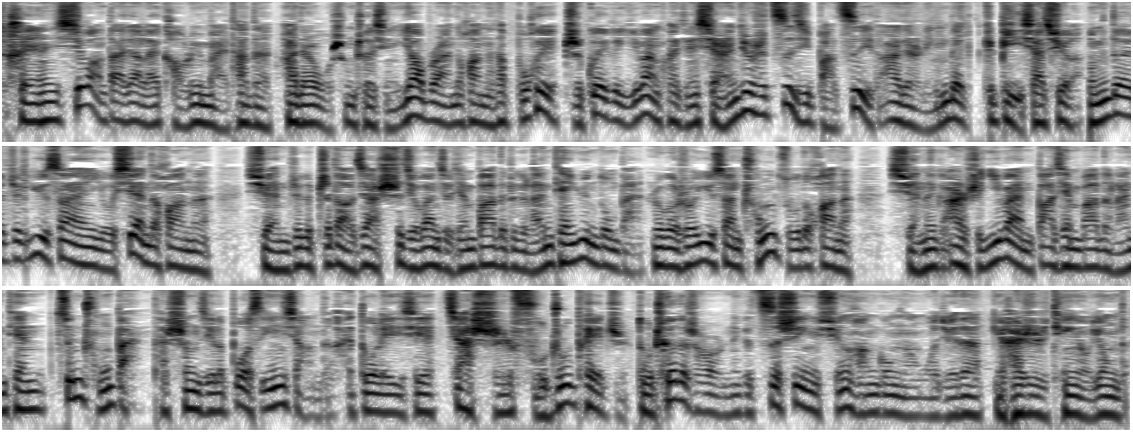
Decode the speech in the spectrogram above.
很希望大家来考虑买它的2.5升车型，要不然的话呢，它不会只贵个一万块钱。显然就是自己把自己的2.0的给比下去了。我们的这个预算有限的话呢，选这个指导价十九万九千八的这个蓝天运动版；如果说预算充足的话呢，选那个二十一万八千八的蓝天尊崇版，它升级了 BOSS 音响的，还多了一些驾驶辅助配置。堵车的时候那个自适应。巡航功能，我觉得也还是挺有用的。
